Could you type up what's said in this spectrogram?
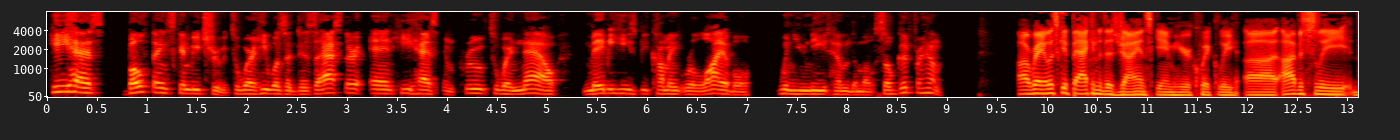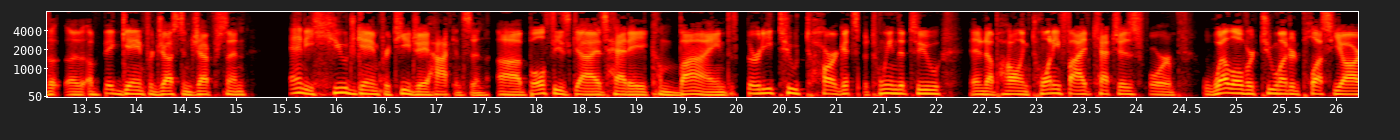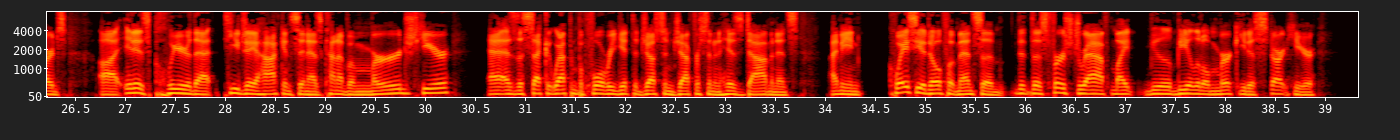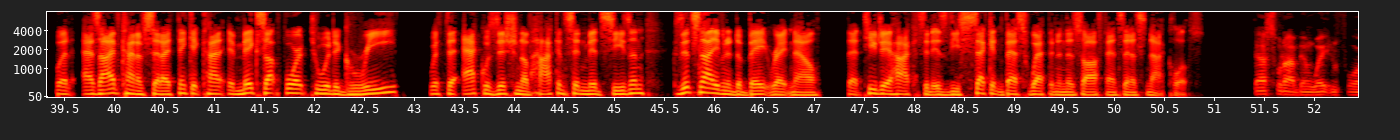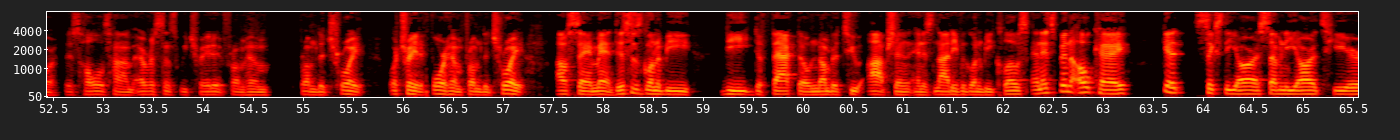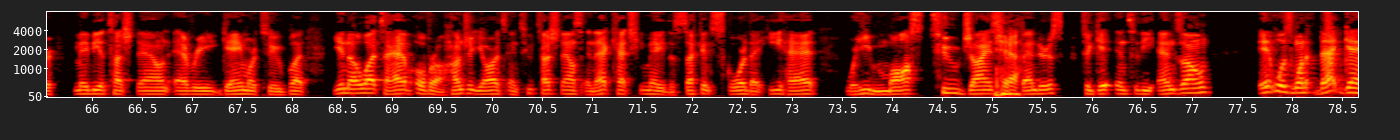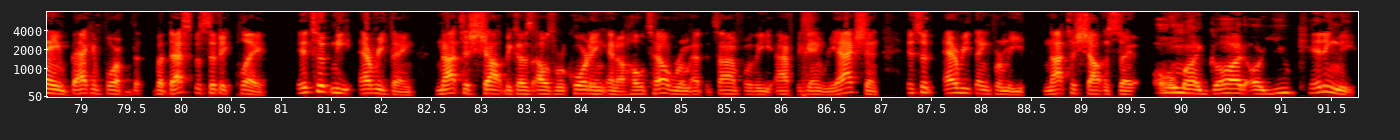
he has both things can be true to where he was a disaster and he has improved to where now maybe he's becoming reliable when you need him the most. So good for him. All right, let's get back into this Giants game here quickly. Uh, obviously, the, a, a, big game for Justin Jefferson and a huge game for TJ Hockenson. Uh, both these guys had a combined 32 targets between the two, ended up hauling 25 catches for well over 200 plus yards. Uh, it is clear that TJ Hockenson has kind of emerged here as the second weapon before we get to Justin Jefferson and his dominance. I mean, Kwesi Adofo-Mensah, this first draft might be a little murky to start here, but as I've kind of said, I think it kind of it makes up for it to a degree with the acquisition of Hockenson midseason because it's not even a debate right now that TJ Hockenson is the second best weapon in this offense, and it's not close. That's what I've been waiting for this whole time, ever since we traded from him from Detroit or traded for him from Detroit. I was saying, man, this is going to be the de facto number two option, and it's not even going to be close. And it's been okay. Get 60 yards, 70 yards here, maybe a touchdown every game or two. But you know what? To have over 100 yards and two touchdowns and that catch he made, the second score that he had, where he mossed two Giants yeah. defenders to get into the end zone, it was one that game back and forth. But that specific play, It took me everything not to shout because I was recording in a hotel room at the time for the after game reaction. It took everything for me not to shout and say, Oh my God, are you kidding me?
